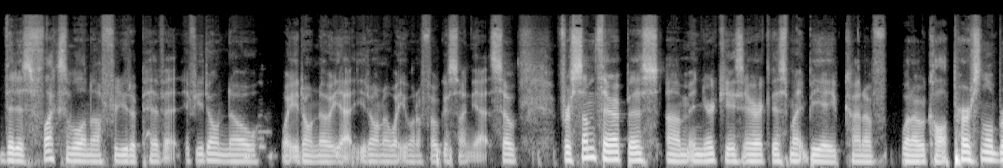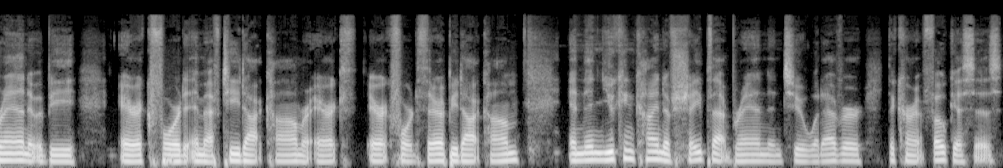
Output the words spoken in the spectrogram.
that is flexible enough for you to pivot. If you don't know mm-hmm. what you don't know yet, you don't know what you want to focus on yet. So, for some therapists, um, in your case, Eric, this might be a kind of what I would call a personal brand. It would be ericfordmft.com or eric ericfordtherapy.com and then you can kind of shape that brand into whatever the current focus is.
